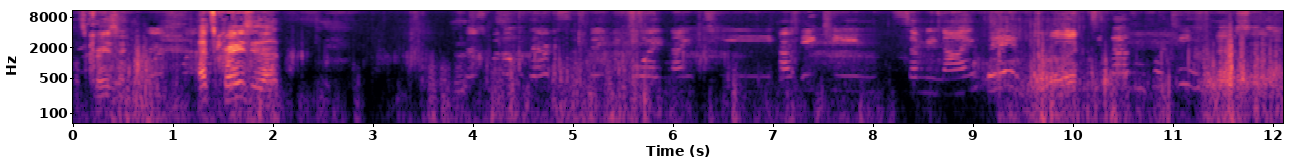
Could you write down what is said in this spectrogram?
That's crazy. That's crazy that. There's one over there. It's this baby boy, 19, uh, 1879. Babe. Really? 2014. Yeah, I've seen that.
